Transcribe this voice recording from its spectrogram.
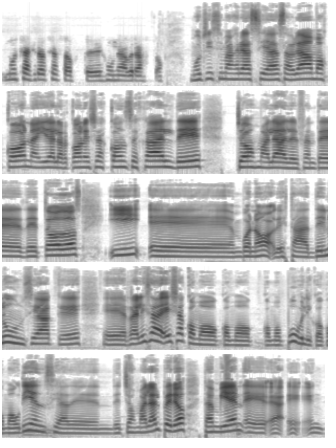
muchas gracias a ustedes. Un abrazo. Muchísimas gracias. Hablábamos con Aida Larcón, ella es concejal de Chosmalal, del Frente de Todos, y eh, bueno, esta denuncia que eh, realiza ella como, como, como público, como audiencia de, de Chosmalal, pero también eh, en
